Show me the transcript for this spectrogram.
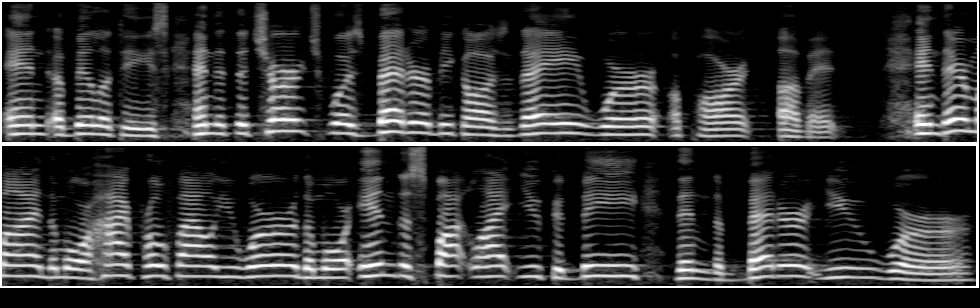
and abilities, and that the church was better because they were a part of it. In their mind, the more high profile you were, the more in the spotlight you could be, then the better you were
